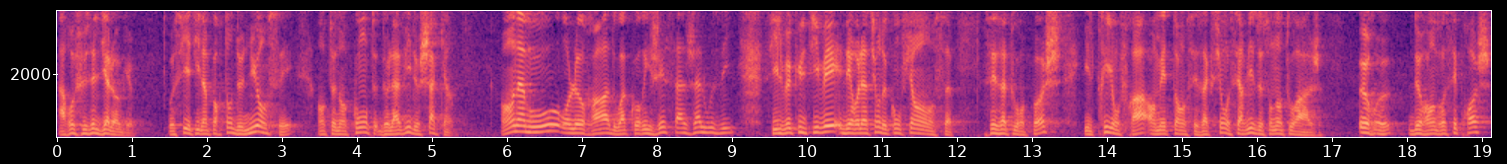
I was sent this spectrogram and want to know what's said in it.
à refuser le dialogue. Aussi est-il important de nuancer en tenant compte de l'avis de chacun. En amour, le rat doit corriger sa jalousie. S'il veut cultiver des relations de confiance, ses atouts en poche, il triomphera en mettant ses actions au service de son entourage. Heureux de rendre ses proches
